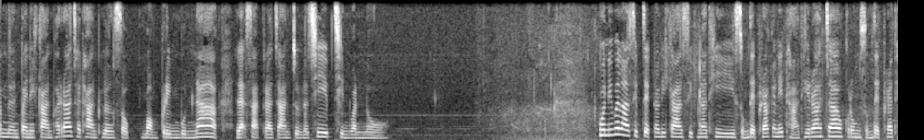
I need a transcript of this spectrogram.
ดำเนินไปในการพระราชทานเพลิงศพ หม่อมปริมบุญนาค และศาสตราจารย์จุลชีพชินวันโน วันนี้เวลา 17นาฬิกา10 นาที สมเด็จพระนิธิาธิราชเจ้ากรมสมเด็จพระเท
